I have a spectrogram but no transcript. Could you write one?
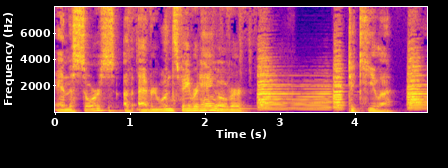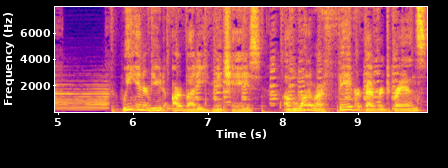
and the source of everyone's favorite hangover tequila. We interviewed our buddy Mitch Hayes of one of our favorite beverage brands,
